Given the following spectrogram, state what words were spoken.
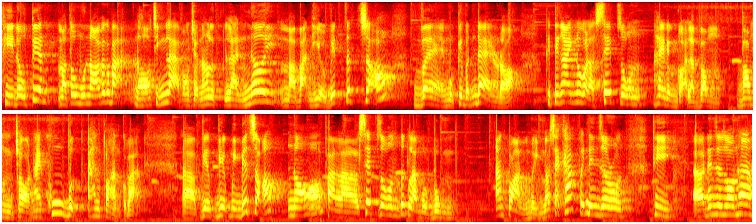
thì đầu tiên mà tôi muốn nói với các bạn đó chính là vòng tròn năng lực là nơi mà bạn hiểu biết rất rõ về một cái vấn đề nào đó. Cái tiếng Anh nó gọi là safe zone hay còn gọi là vòng vòng tròn hay khu vực an toàn của bạn. À, việc việc mình biết rõ nó và là safe zone tức là một vùng an toàn của mình nó sẽ khác với danger zone. Thì uh, danger zone ha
